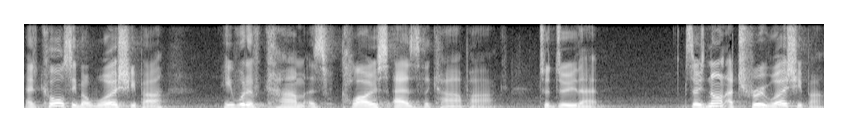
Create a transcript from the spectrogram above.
and calls him a worshipper. He would have come as close as the car park to do that. So he's not a true worshipper.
